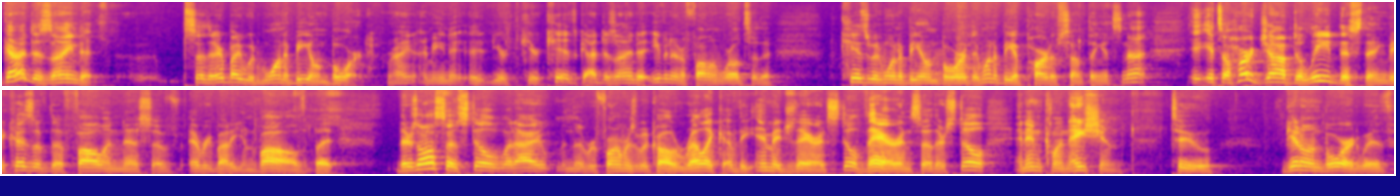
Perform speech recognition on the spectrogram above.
God designed it so that everybody would want to be on board, right? I mean, it, it, your your kids, God designed it even in a fallen world so that kids would want to be on board. They want to be a part of something. It's not. It's a hard job to lead this thing because of the fallenness of everybody involved, but there's also still what I and the reformers would call a relic of the image there. It's still there, and so there's still an inclination to get on board with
